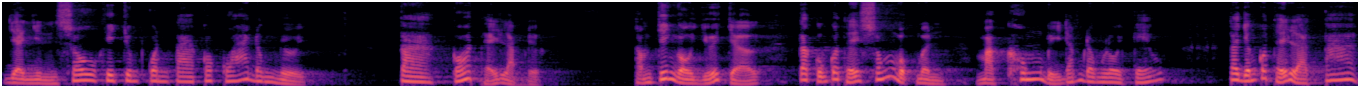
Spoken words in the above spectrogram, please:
và nhìn sâu khi chung quanh ta có quá đông người. Ta có thể làm được. Thậm chí ngồi giữa chợ, ta cũng có thể sống một mình mà không bị đám đông lôi kéo. Ta vẫn có thể là ta,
